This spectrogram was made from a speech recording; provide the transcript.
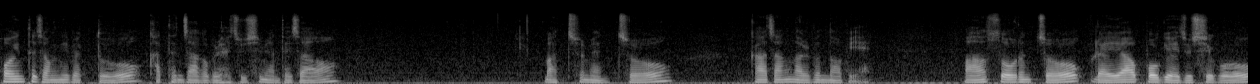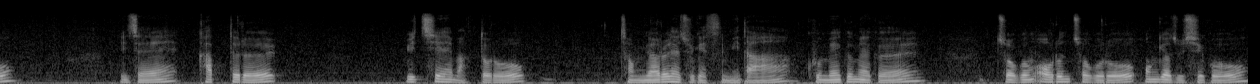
포인트 정리백도 같은 작업을 해주시면 되죠. 맞춤 왼쪽 가장 넓은 너비에 마우스 오른쪽 레이아웃 보기 해주시고 이제 값들을 위치에 맞도록 정렬을 해주겠습니다. 구매 금액을 조금 오른쪽으로 옮겨주시고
